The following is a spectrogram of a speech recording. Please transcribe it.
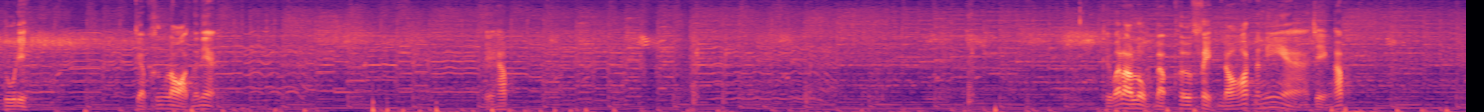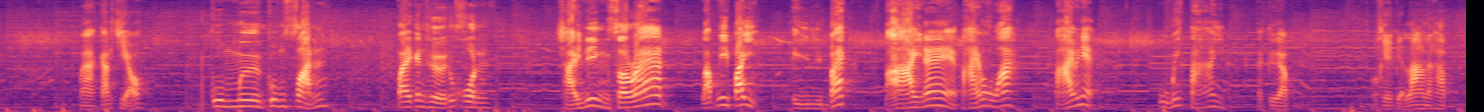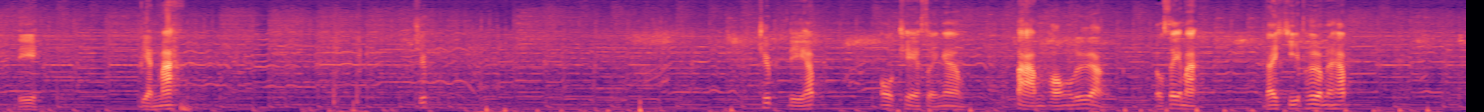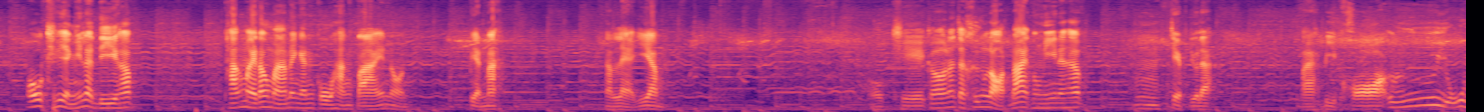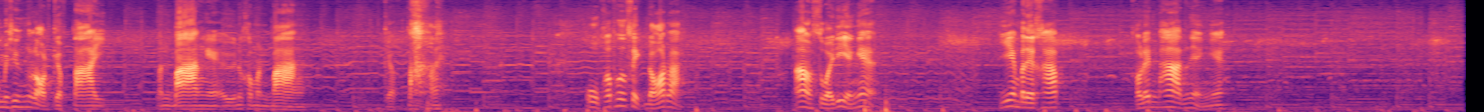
ดูดิ เกือบครึ่งหลอดนะเนี่ยโอเคครับถือว่าเราหลบแบบ perfect dot นะเนี่ย เจ๋งครับ มาการเขียวกุมมือกุมฝัน ไปกันเถอะทุกคนชายนิ่งสแรดรับนี่ไปตีลิแบ็กตายแน่ ตายปะวะ ตายไหมเนี่ย อูไม่ตาย แต่เกือบ โอเค เปลี่ยนร่างแล้วครับ ดี เปลี่ยนมา ชิป ชิป ดีครับ โอเค สวยงาม ตามท้องเรื่องเราเซ่มา ได้คีเพิ่มนะครับ โอเค อย่างนี้แหละดีครับ ทั้งไม่ต้องมา ไม่งั้นโกหังตายแน่นอน เปลี่ยนมานั่นแหละเยี่ยม โอเคก็น่าจะครึ่งหลอดได้ตรงนี้นะครับ อืมเจ็บอยู่แหละไปบีบคอเอ้ยโอ้ไม่ใช่ครึ่งหลอดเกือบตาย มันบางไงเออนึกว่ามันบาง เกือบตายโอ้เขาเพอร์เฟกต์ดอทว่ะอ้าวสวยดีอย่างเงี้ยเยี่ยมไปเลยครับเขาเล่นพลาดนะอย่างเงี้ย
